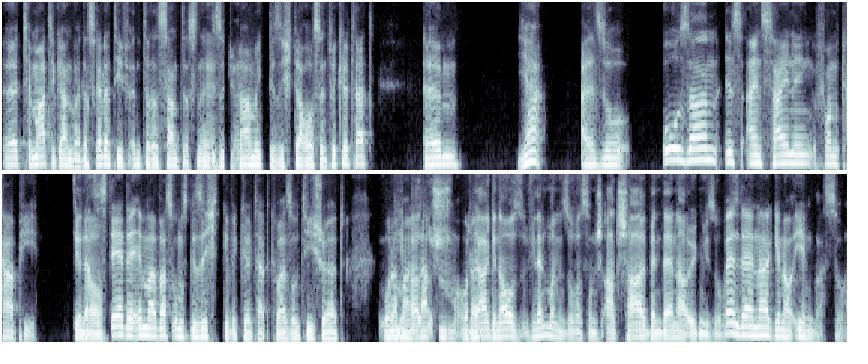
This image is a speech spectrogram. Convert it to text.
äh, Thematik an, weil das relativ interessant ist, ne? Mhm. Diese Dynamik, die sich daraus entwickelt hat. Ähm, ja, also Osan ist ein Signing von Kapi. Genau. Das ist der, der immer was ums Gesicht gewickelt hat, quasi so ein T-Shirt oder ja, mal Lappen so, oder. Ja, genau. Wie nennt man denn sowas? So eine Art Schal, Bandana, irgendwie sowas. Bandana, genau, irgendwas so.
